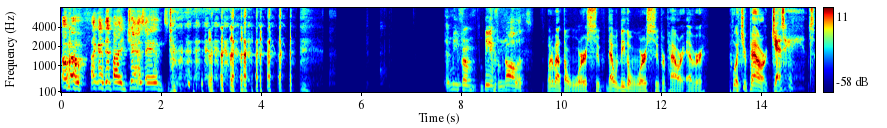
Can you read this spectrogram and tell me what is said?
Oh no, I got hit by jazz hands. and me from being from Nolans. what about the worst super? That would be the worst superpower ever. What's your power? Jazz hands.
